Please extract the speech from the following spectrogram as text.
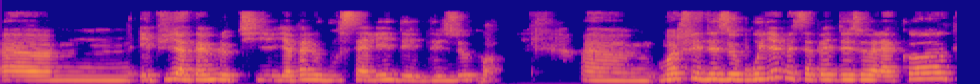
et puis, il y a quand même le petit, il n'y a pas le goût salé des, œufs, moi, je fais des œufs brouillés, mais ça peut être des œufs à la coque,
